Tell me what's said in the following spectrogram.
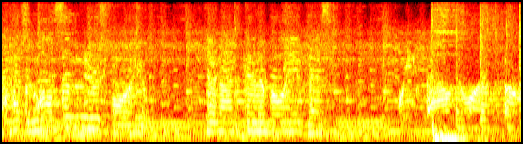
I have some awesome news for you. You're not gonna believe this. We found one.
